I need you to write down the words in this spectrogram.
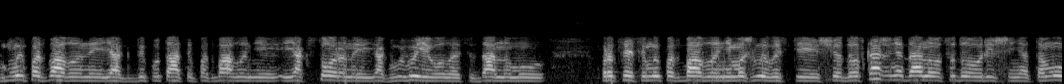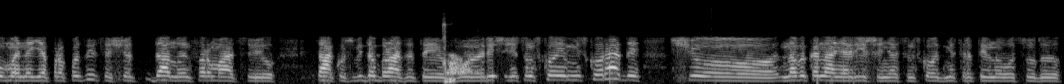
ми позбавлені, як депутати, позбавлені, як сторони, як ви виявилось в даному процесі, ми позбавлені можливості щодо оскарження даного судового рішення. Тому в мене є пропозиція, що дану інформацію також відобразити в рішенні Сумської міської ради, що на виконання рішення Сумського адміністративного суду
